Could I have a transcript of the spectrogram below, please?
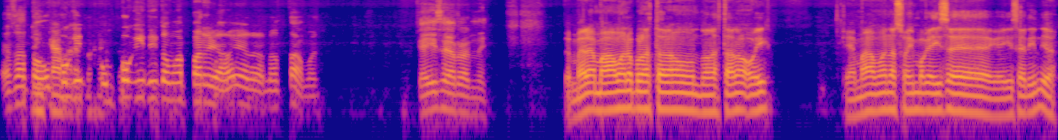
Exacto, En un, cámara, poquit- un poquitito más para arriba. Oye, no, mal. ¿Qué dice Rodney? Pues mira, más o menos por donde están, donde están hoy. Que es más o menos eso mismo que dice, que dice el indio.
